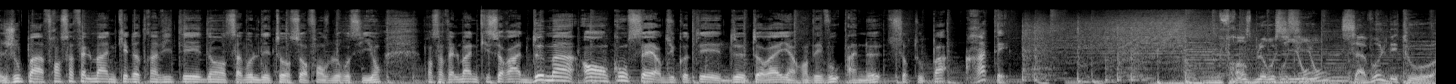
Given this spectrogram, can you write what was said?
Joupa, François Fellman qui est notre invité dans vaut le détour sur France Bleu Roussillon. François Fellman qui sera demain en concert du côté de Toreil, un rendez-vous à ne surtout pas rater. France Bleu Roussillon, ça vaut le détour.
